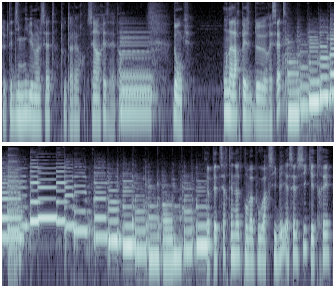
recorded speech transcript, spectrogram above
j'ai peut-être dit Mi bémol 7 tout à l'heure, c'est un Ré 7. Hein. Donc, on a l'arpège de Ré 7. Peut-être certaines notes qu'on va pouvoir cibler, il y a celle-ci qui est très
